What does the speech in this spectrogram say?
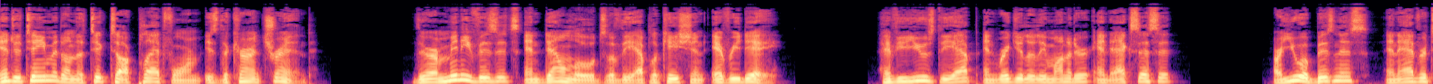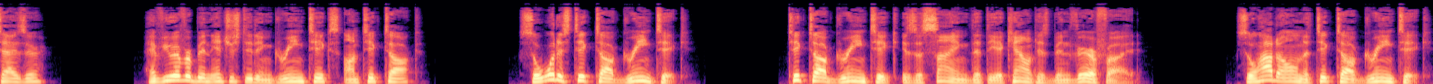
Entertainment on the TikTok platform is the current trend. There are many visits and downloads of the application every day. Have you used the app and regularly monitor and access it? Are you a business, an advertiser? Have you ever been interested in green ticks on TikTok? So what is TikTok green tick? TikTok green tick is a sign that the account has been verified. So how to own a TikTok green tick?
